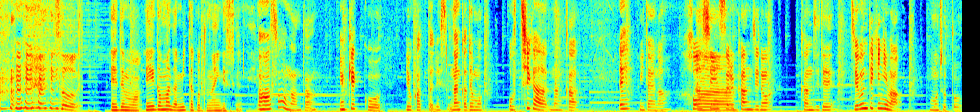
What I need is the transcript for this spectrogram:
そう。え、でも映画まだ見たことないんですよね。ああ、そうなんだ。いや、結構良かったです。なんかでも、オチがなんか、え？みたいな、放心する感じの感じで、自分的にはもうちょっと、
